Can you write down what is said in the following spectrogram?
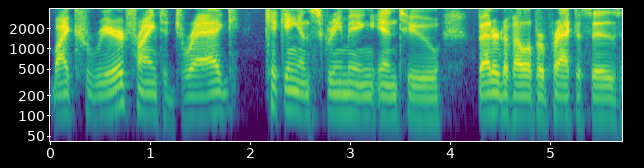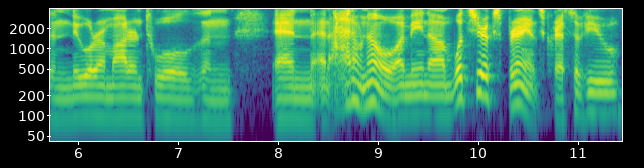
my career trying to drag kicking and screaming into better developer practices and newer and modern tools and and and I don't know. I mean, um, what's your experience, Chris? Have you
